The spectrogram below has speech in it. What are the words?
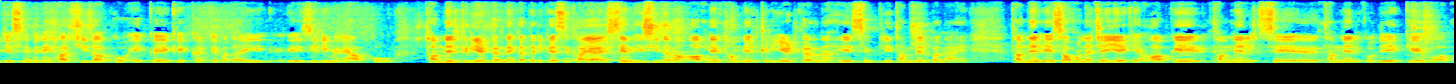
जैसे मैंने हर चीज़ आपको एक एक एक करके बताई इजीली मैंने आपको थंबनेल क्रिएट करने का तरीका सिखाया है। सेम इसी तरह आपने थंबनेल क्रिएट करना है सिंपली थंबनेल बनाएँ। थंबनेल ऐसा होना चाहिए कि आपके थंबनेल से थंबनेल को देख के आप,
